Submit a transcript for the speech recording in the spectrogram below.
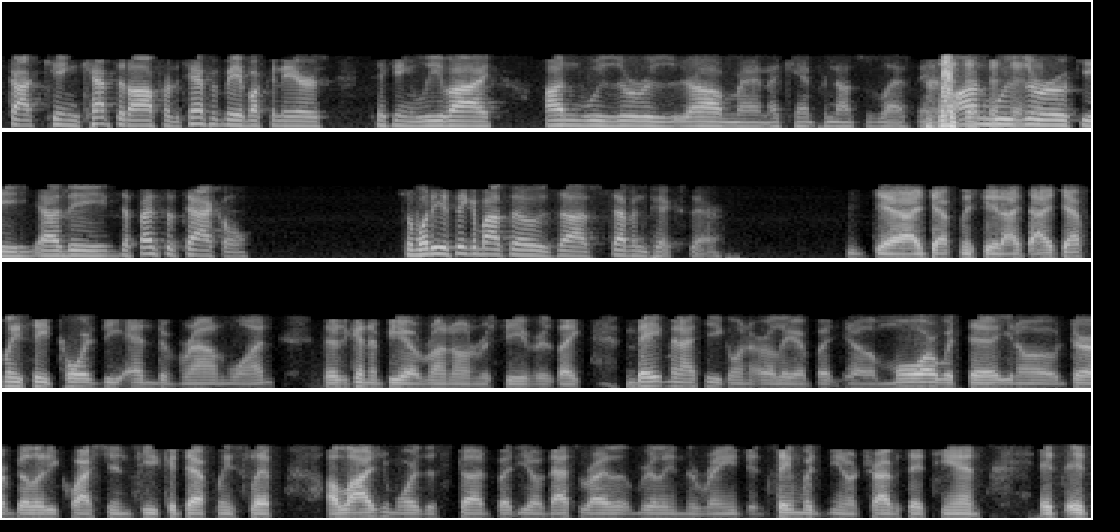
Scott King capped it off for the Tampa Bay Buccaneers, taking Levi Onwuzurike. Oh, man, I can't pronounce his last name. Onwuzurike, uh, the defensive tackle. So what do you think about those uh, seven picks there? Yeah, I definitely see it. I, I definitely see towards the end of round one, there's going to be a run on receivers. Like Bateman, I see going earlier, but you know Moore with the you know durability questions, he could definitely slip. Elijah Moore is a stud, but you know that's right, really in the range. And same with you know Travis Etienne. It's it's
